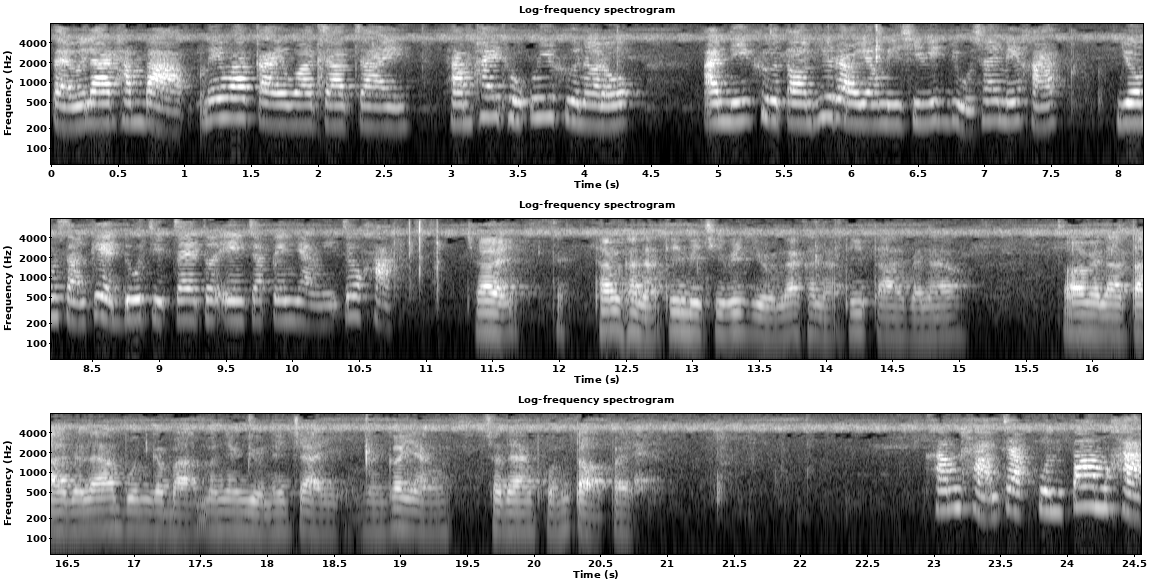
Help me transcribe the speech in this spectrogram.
แต่เวลาทำบาปไม่ว่ากายวาจาใจทำให้ทุกนี่คือนรก อันนี้คือตอนที่เรายังมีชีวิตอยู่ใช่ไหมคะ โยมสังเกตดูจิตใจตัวเองจะเป็นอย่างนี้เจ้าค่ะ ใช่ทั้งขณะที่มีชีวิตอยู่และขณะที่ตายไปแล้วเพราะเวลาตายไปแล้วบุญกับบาปมันยังอยู่ในใจ มันก็ยังแสดงผลต่อไปคำถามจากคุณป้อมค่ะ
